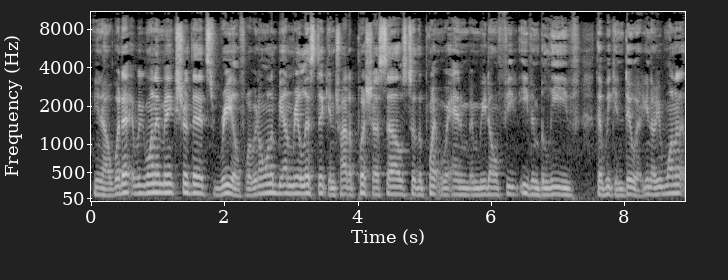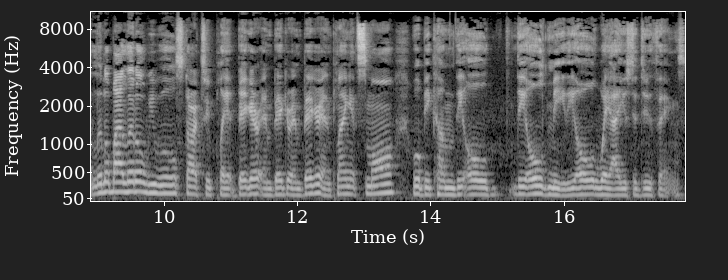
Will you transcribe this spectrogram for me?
You know, what we want to make sure that it's real for. We don't want to be unrealistic and try to push ourselves to the point where and, and we don't even believe that we can do it. You know, you want to little by little, we will start to play it bigger and bigger and bigger, and playing it small will become the old the old me, the old way I used to do things.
